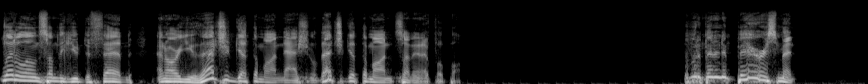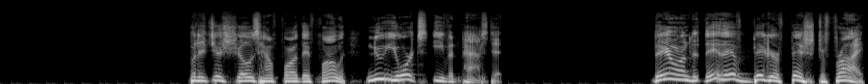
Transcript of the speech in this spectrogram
let alone something you defend and argue. That should get them on national. That should get them on Sunday Night Football. It would have been an embarrassment. But it just shows how far they've fallen. New York's even past it. They're on. They, they have bigger fish to fry.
